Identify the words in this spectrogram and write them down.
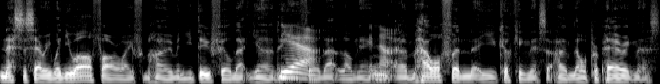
necessary when you are far away from home and you do feel that yearning, you Yeah. feel that longing. No. Um, how often are you cooking this at home or preparing this?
